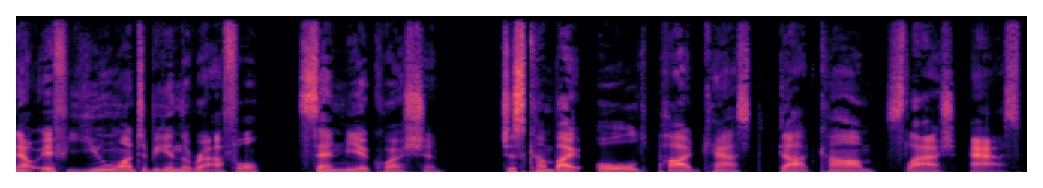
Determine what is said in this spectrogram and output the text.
Now, if you want to be in the raffle, send me a question just come by ohdpodcast.com slash ask.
